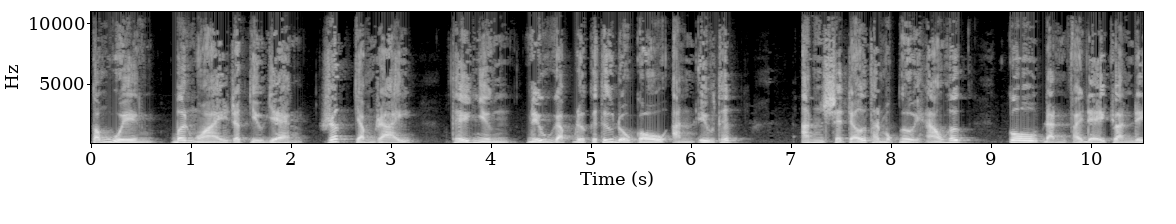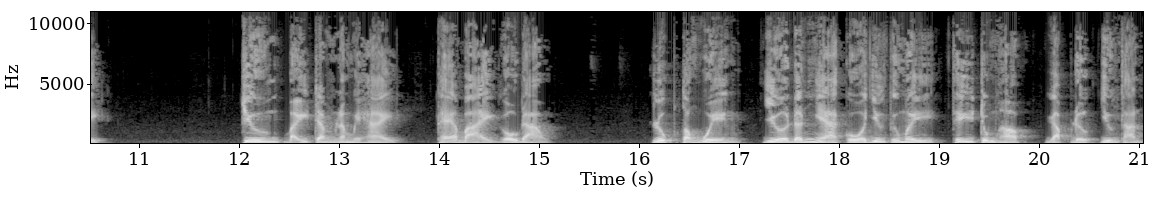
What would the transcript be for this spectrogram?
Tống quyền bên ngoài rất dịu dàng, rất chậm rãi. Thế nhưng nếu gặp được cái thứ đồ cổ anh yêu thích, anh sẽ trở thành một người háo hức. Cô đành phải để cho anh đi. Chương 752 Thẻ bài gỗ đào Lúc Tống Quyền vừa đến nhà của Dương Tử My thì trùng hợp gặp được Dương Thanh.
